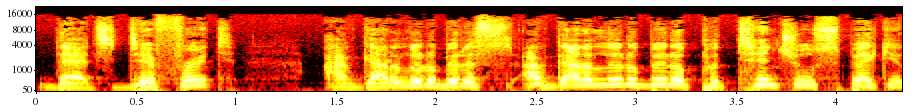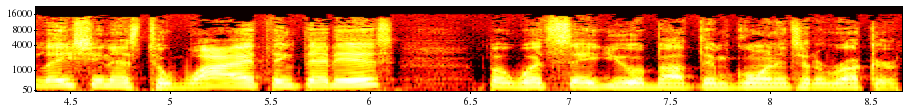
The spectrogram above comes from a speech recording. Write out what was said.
That's different. I've got a little bit of I've got a little bit of potential speculation as to why I think that is. But what say you about them going into the Rucker,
